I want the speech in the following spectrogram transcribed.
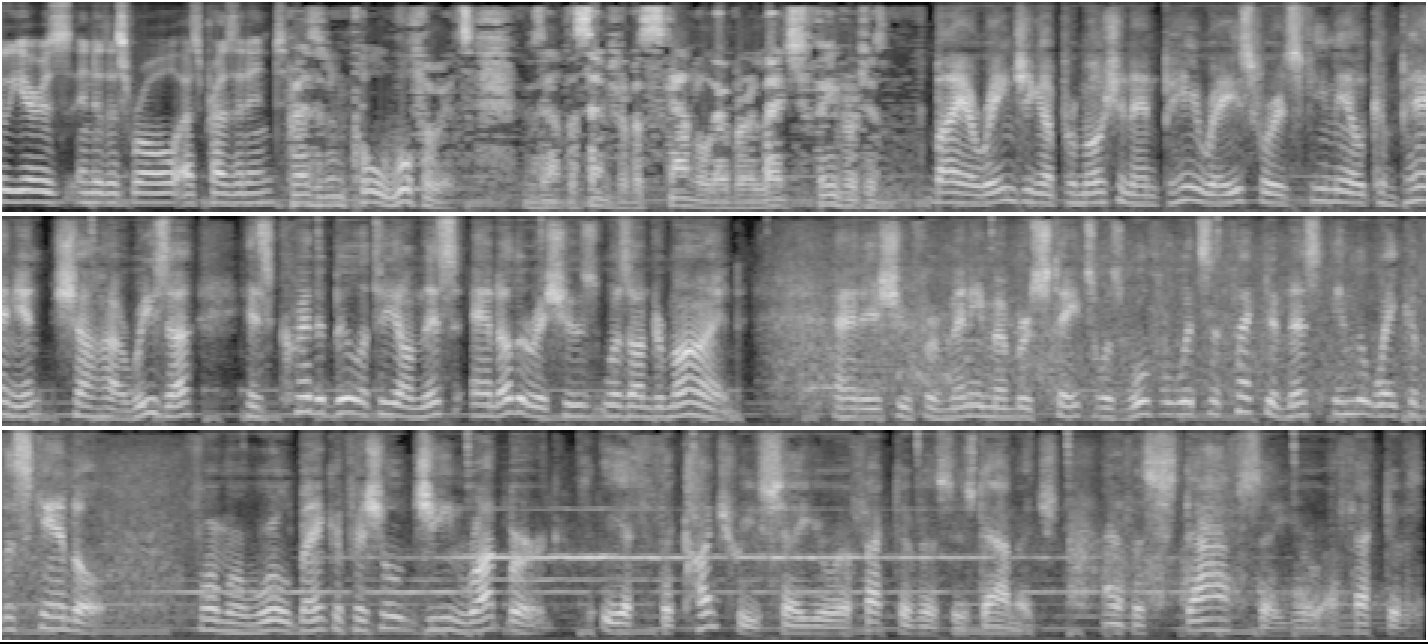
Two years into this role as president, President Paul Wolfowitz was at the center of a scandal over alleged favoritism. By arranging a promotion and pay raise for his female companion, Shaha Riza, his credibility on this and other issues was undermined. At issue for many member states was Wolfowitz's effectiveness in the wake of the scandal former World Bank official Gene Rotberg. If the countries say your effectiveness is damaged, and if the staff say your effectiveness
